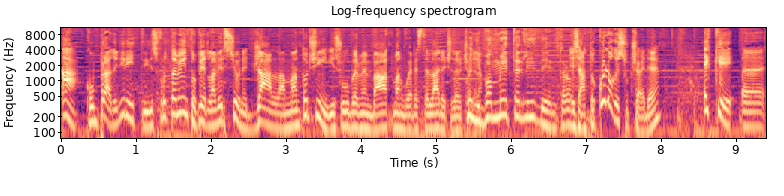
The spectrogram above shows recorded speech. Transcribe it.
ha comprato i diritti di sfruttamento per la versione gialla a mantoncini di Superman, Batman, Guerre Stellari, eccetera, eccetera. Quindi può metterli dentro. Esatto. Quello che succede è che, eh,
